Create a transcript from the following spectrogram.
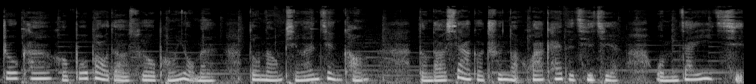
周刊和播报的所有朋友们都能平安健康。等到下个春暖花开的季节，我们再一起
